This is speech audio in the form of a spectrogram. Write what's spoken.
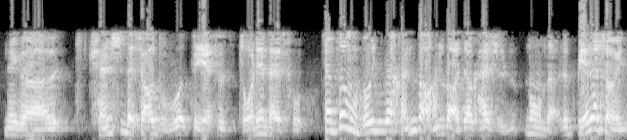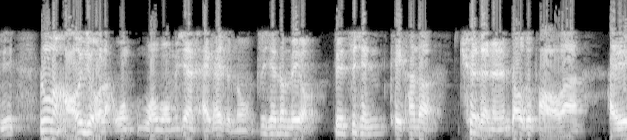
那个全市的消毒，这也是昨天才出。像这种都应该很早很早就要开始弄的，就别的省已经弄了好久了，我我我们现在才开始弄，之前都没有。对，之前可以看到确诊的人到处跑啊，还有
